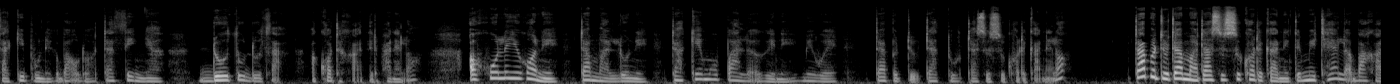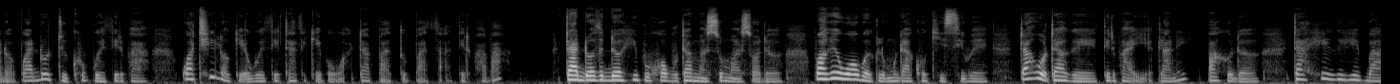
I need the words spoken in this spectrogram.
စာကိပူနေကပေါ့တော့တသိညာဒိုတုဒုစာအခေါ်တခါတဲ့ဖာနေလောအခုလေယူခေါနေတမလုံးနေတာကဲမောပါလရနေမိဝဲတပတုတတူတဆဆုခေါ်တကနေလောတပတုတမတဆဆုခေါ်တကနေတမိထဲလဘခါတော့ပွားဒုတ်ခုပွေစီတဖာကွာထီလောကေအဝစီတသကေဘဝတပတုပစာတိတဖာပါ တာဒိုဒဟိပူခေါဘူတာမဆုမဆောဒပွာကေဝဝဲကလမှုဒါခုခီစီဝဲတာဟိုတာကေတိတဖာဤအကလာနေပါခုဒတာဟိဟိဘာ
